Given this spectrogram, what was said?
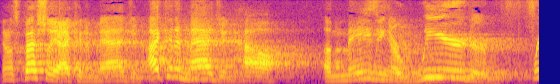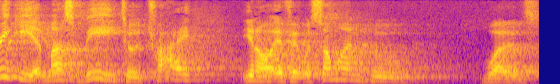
you know, especially I can imagine, I can imagine how amazing or weird or freaky it must be to try, you know, if it was someone who was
